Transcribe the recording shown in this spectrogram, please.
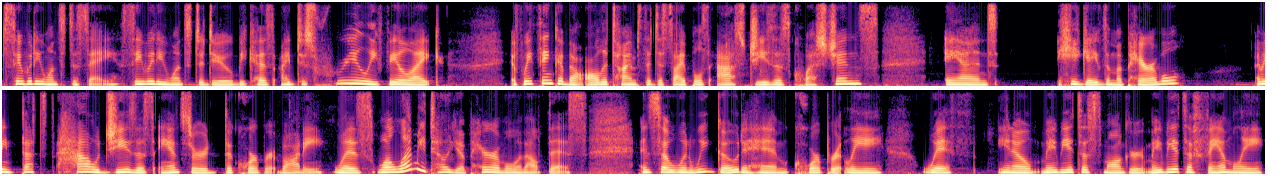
see what he wants to say see what he wants to do because i just really feel like if we think about all the times the disciples asked jesus questions and he gave them a parable. I mean, that's how Jesus answered the corporate body was, well, let me tell you a parable about this. And so when we go to him corporately with, you know, maybe it's a small group, maybe it's a family,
